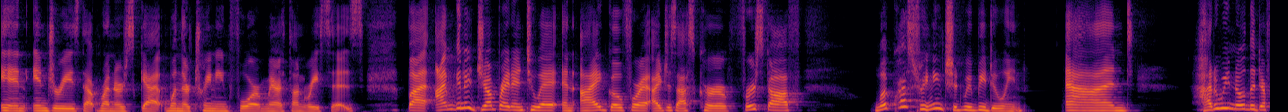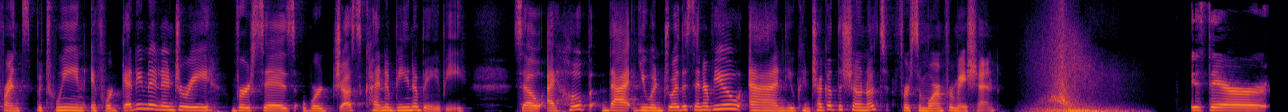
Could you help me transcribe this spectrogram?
in injuries that runners get when they're training for marathon races. But I'm going to jump right into it and I go for it. I just ask her first off, what cross training should we be doing? And how do we know the difference between if we're getting an injury versus we're just kind of being a baby? So I hope that you enjoy this interview and you can check out the show notes for some more information. Is there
